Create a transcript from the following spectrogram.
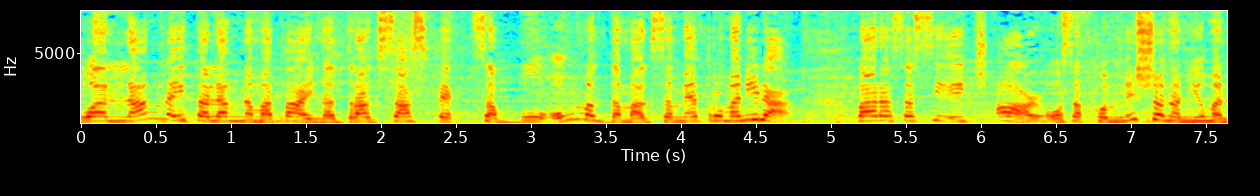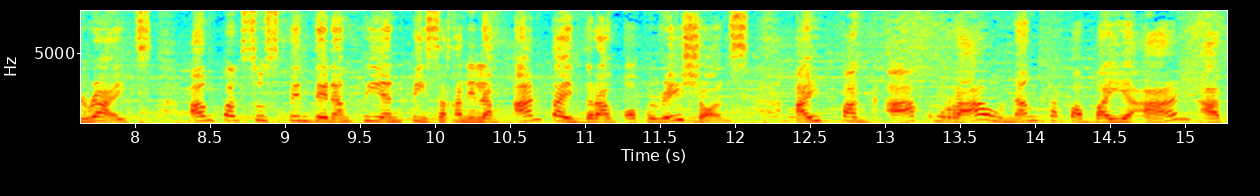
walang naitalang namatay na drug suspect sa buong magdamag sa Metro Manila. Para sa CHR o sa Commission on Human Rights, ang pagsuspinde ng PNP sa kanilang anti-drug operations ay pag-ako raw ng kapabayaan at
